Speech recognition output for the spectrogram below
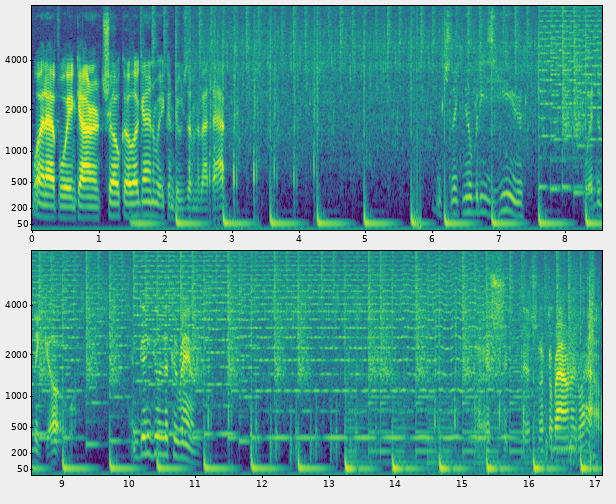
Whenever we encounter Choco again, we can do something about that. Looks like nobody's here. Where did they go? I'm gonna go look around. Let's look around as well.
